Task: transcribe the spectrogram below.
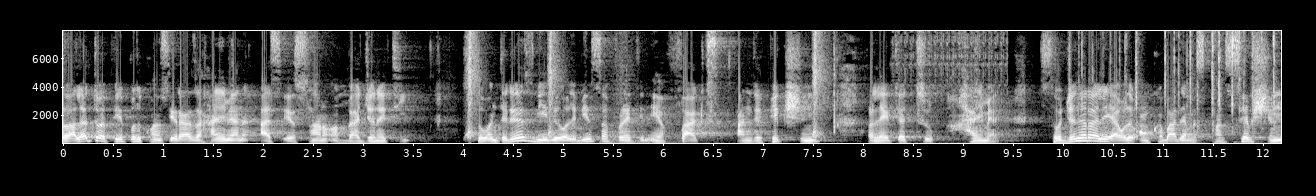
So a lot of people consider the hymen as a sign of virginity. So in today's video, we'll be separating a fact and a fiction related to hymen. So generally, I will uncover the misconception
